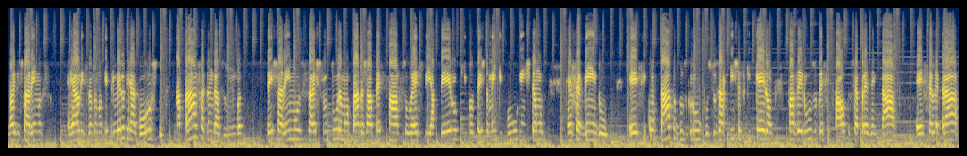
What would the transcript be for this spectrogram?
Nós estaremos realizando no dia 1 de agosto, na Praça Gangazumba. Deixaremos a estrutura montada, já até faço esse apelo, que vocês também divulguem. Estamos recebendo esse contato dos grupos, dos artistas que queiram fazer uso desse palco, se apresentar, é, celebrar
